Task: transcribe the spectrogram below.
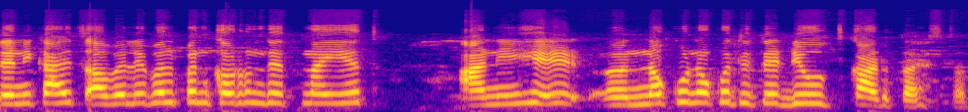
त्यांनी काहीच अवेलेबल पण करून देत नाहीयेत आणि हे नको नको तिथे ड्यूज काढत असतात.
